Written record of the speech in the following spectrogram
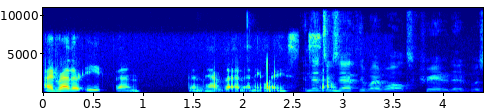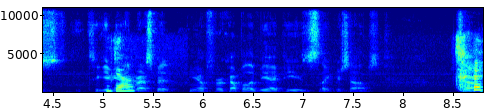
I'd rather eat than than have that anyways. And that's so. exactly why Walt created it was to give you Yeah. that respite, you know, for a couple of VIPs like yourselves. So,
